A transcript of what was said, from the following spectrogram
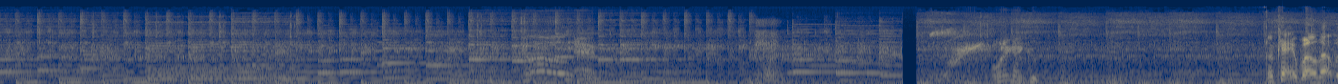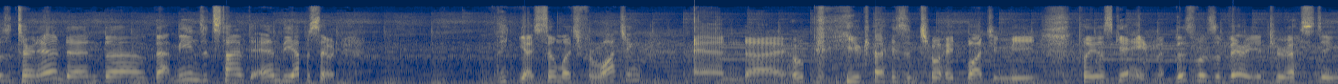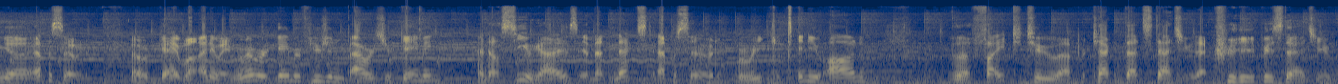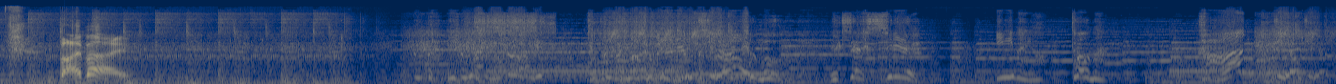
Okay, well, that was a turn end, and uh, that means it's time to end the episode. Thank you guys so much for watching, and I hope you guys enjoyed watching me play this game. This was a very interesting uh, episode. Okay, well, anyway, remember Gamerfuzion empowers your gaming, and I'll see you guys in the next episode where we continue on the fight to uh, protect that statue, that creepy statue. Bye bye. シリルいいわよトーマはっ？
